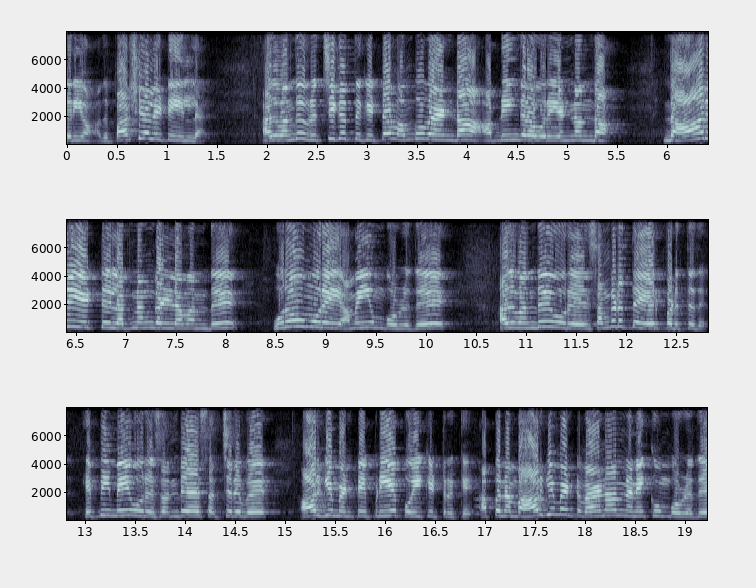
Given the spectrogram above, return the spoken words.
தெரியும். அது பார்ஷியாலிட்டி இல்லை. அது வந்து விருச்சிகத்துக்கிட்ட வம்பு வேண்டாம் அப்படிங்கிற ஒரு எண்ணம் தான். இந்த ஆறு எட்டு லக்னங்களில் வந்து உறவுமுறை அமையும் பொழுது அது வந்து ஒரு சங்கடத்தை ஏற்படுத்துது. எப்பயுமே ஒரு சண்டை சச்சரவு ஆர்கியூமெண்ட் இப்படியே போய்கிட்டு இருக்கு. அப்போ நம்ம ஆர்கியூமெண்ட் வேணான்னு நினைக்கும் பொழுது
